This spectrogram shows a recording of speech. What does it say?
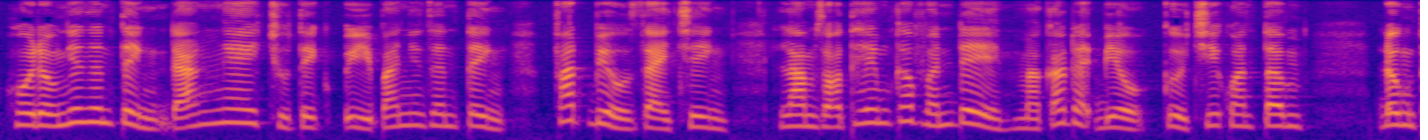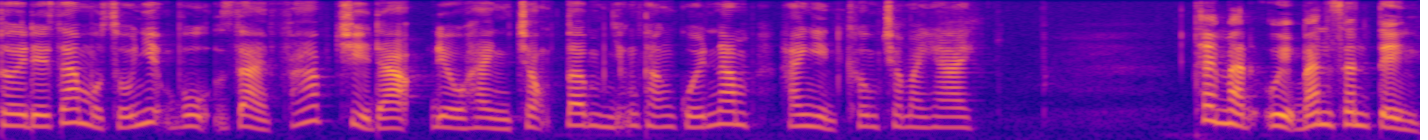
Hội đồng Nhân dân tỉnh đã nghe Chủ tịch Ủy ban Nhân dân tỉnh phát biểu giải trình, làm rõ thêm các vấn đề mà các đại biểu cử tri quan tâm, đồng thời đề ra một số nhiệm vụ giải pháp chỉ đạo điều hành trọng tâm những tháng cuối năm 2022. Thay mặt Ủy ban dân tỉnh,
